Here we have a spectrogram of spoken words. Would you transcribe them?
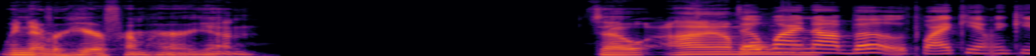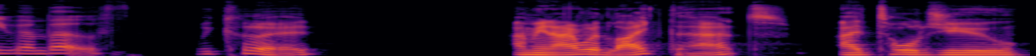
we never hear from her again. So I am. So why not both? Why can't we keep them both? We could. I mean, I would like that. I told you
